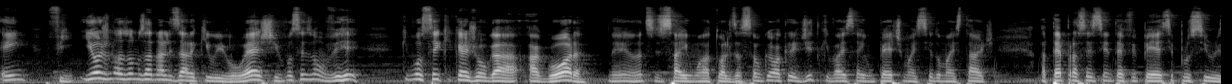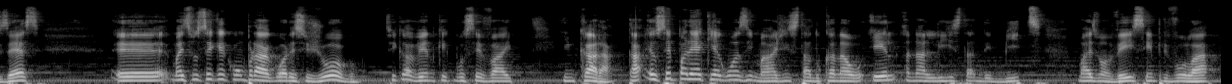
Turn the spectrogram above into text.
enfim. E hoje nós vamos analisar aqui o Evil West e vocês vão ver que você que quer jogar agora, né, antes de sair uma atualização, que eu acredito que vai sair um patch mais cedo ou mais tarde, até para 60 FPS para o Series S. É, mas se você quer comprar agora esse jogo, fica vendo o que, que você vai encarar, tá? Eu separei aqui algumas imagens, tá? Do canal El Analista de Bits. Mais uma vez, sempre vou lá,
